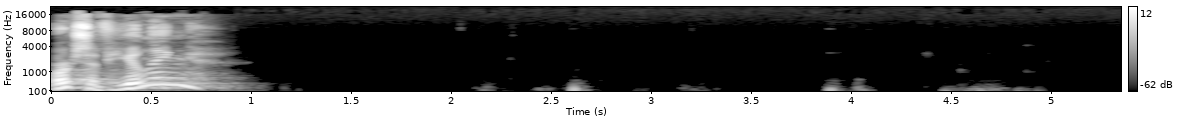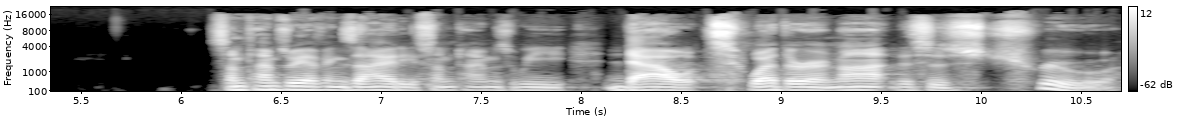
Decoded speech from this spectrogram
works of healing? Sometimes we have anxiety. Sometimes we doubt whether or not this is true.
